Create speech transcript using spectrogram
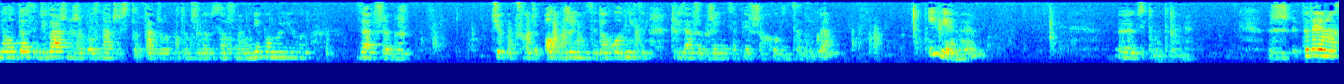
no dosyć ważne, żeby oznaczyć to tak, żeby potem się we wzorze nam nie pomyliły. Zawsze ciepło przychodzi od grzejnicy do chłodnicy, czyli zawsze grzejnica pierwsza, chłodnica druga. I wiemy, e, gdzie to my to mamy? Pytają nas,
